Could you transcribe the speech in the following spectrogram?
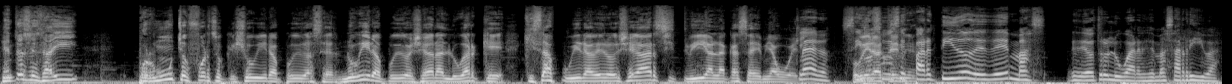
Entonces ahí, por mucho esfuerzo que yo hubiera podido hacer, no hubiera podido llegar al lugar que quizás pudiera haber llegar si vivía en la casa de mi abuela. Claro, si Hubiera vos partido desde más, desde otro lugar, desde más arriba.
